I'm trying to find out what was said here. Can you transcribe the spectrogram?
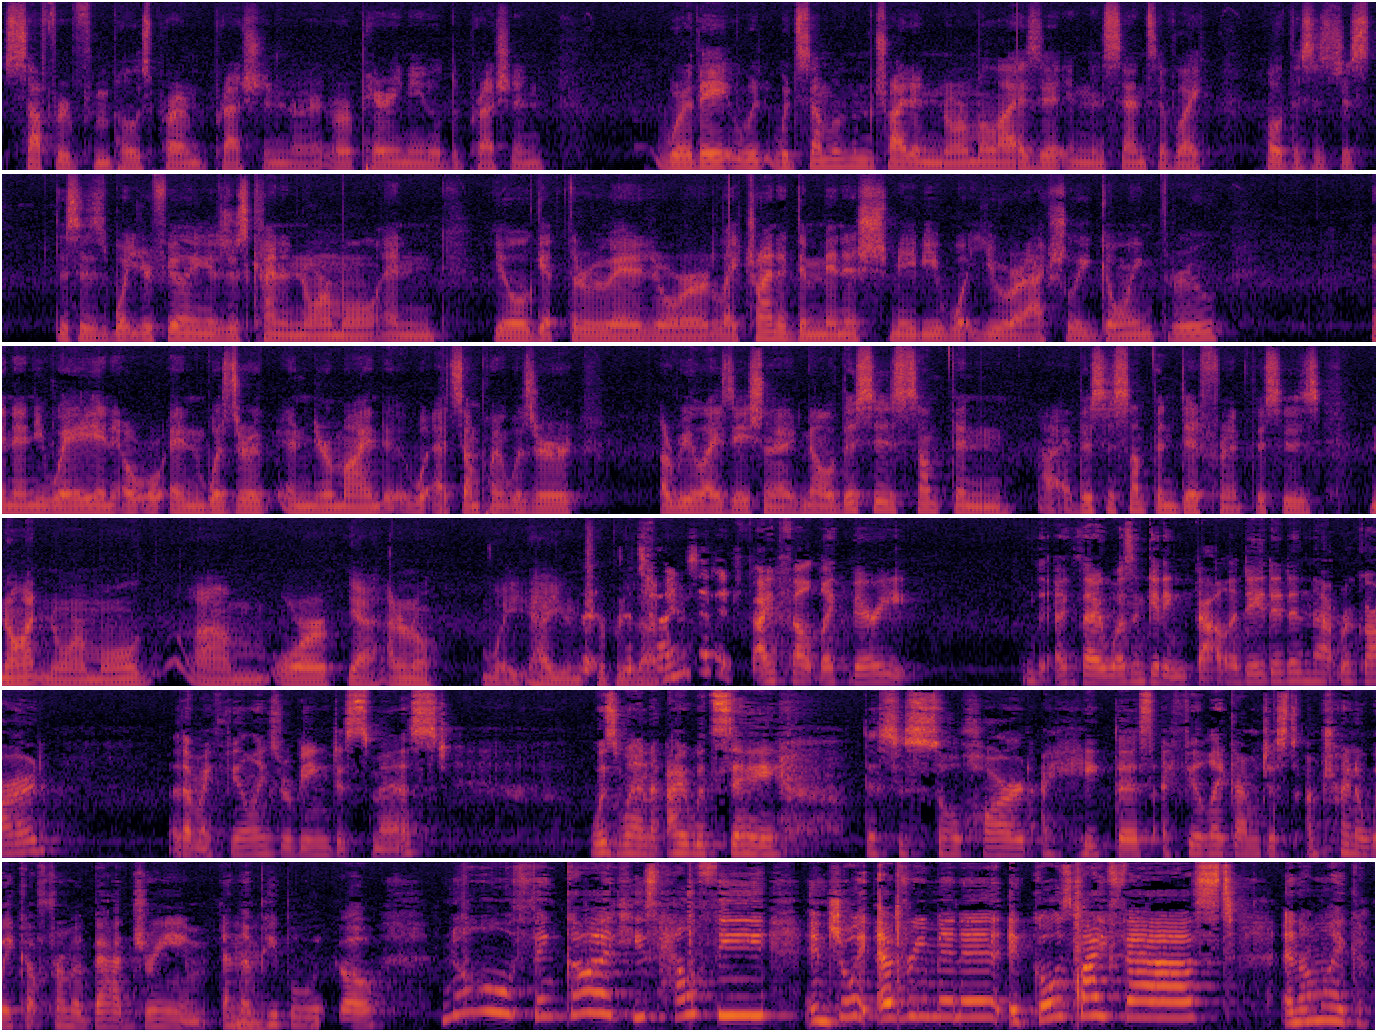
suffered from postpartum depression or, or perinatal depression, were they would, would some of them try to normalize it in the sense of like, oh, this is just this is what you're feeling is just kind of normal and you'll get through it or like trying to diminish maybe what you were actually going through in any way? And or, and was there in your mind at some point was there a realization that no this is something uh, this is something different this is not normal um, or yeah i don't know what, how you interpret the, the that times that it, i felt like very like that i wasn't getting validated in that regard that my feelings were being dismissed was when i would say this is so hard. I hate this. I feel like I'm just, I'm trying to wake up from a bad dream. And mm. then people would go, no, thank God he's healthy. Enjoy every minute. It goes by fast. And I'm like,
